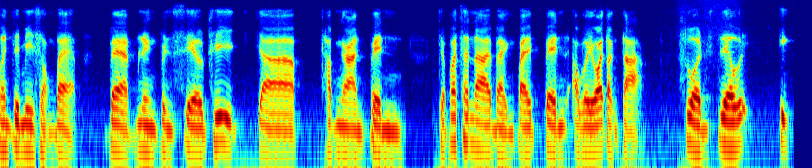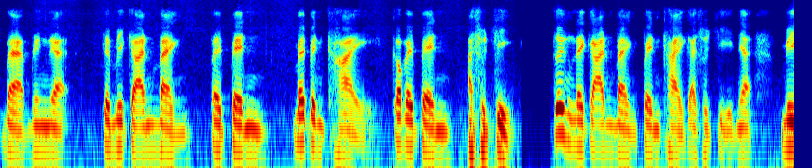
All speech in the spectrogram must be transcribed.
มันจะมีสองแบบ แบบหนึ่งเป็นเซลล์ที่จะทำงานเป็นจะพัฒนาแบ่งไปเป็นอวัยวะต่างๆ ส่วนเซลล์อีกแบบหนึ่งเนี่ยจะมีการแบ่งไปเป็นไม่เป็นไข่ก็ไปเป็นอสุจิ ซึ่งในการแบ่งเป็นไข่กับอสุจิเนี่ยมี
